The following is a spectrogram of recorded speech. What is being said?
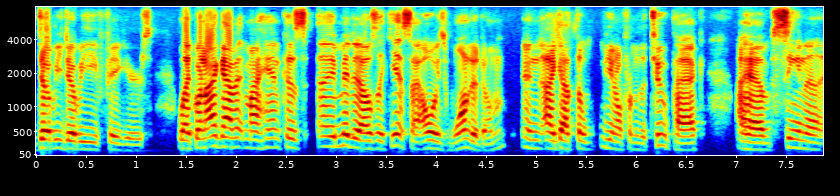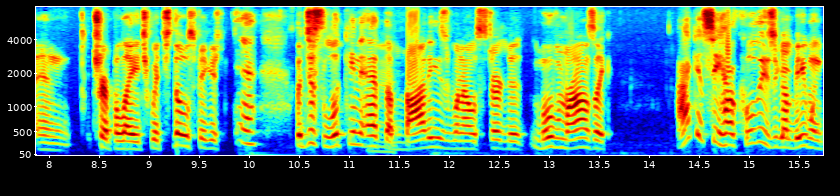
WWE figures, like when I got it in my hand, because I admitted I was like, yes, I always wanted them, and I got the you know from the two pack. I have Cena and Triple H, which those figures, eh. But just looking at the bodies when I was starting to move them around, I was like, I can see how cool these are going to be when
